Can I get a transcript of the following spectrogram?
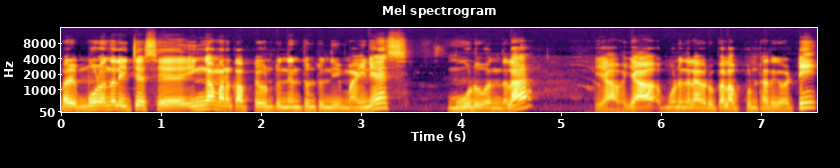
మరి మూడు వందలు ఇచ్చేస్తే ఇంకా మనకు అప్పే ఉంటుంది. ఎంత ఉంటుంది? మైనస్ మూడు వందల యాభై. యా మూడు వందల యాభై రూపాయలు అప్పు ఉంటుంది కాబట్టి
